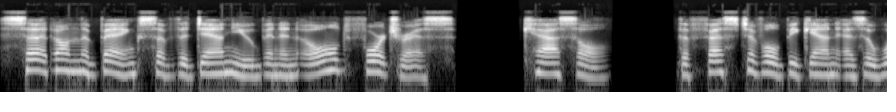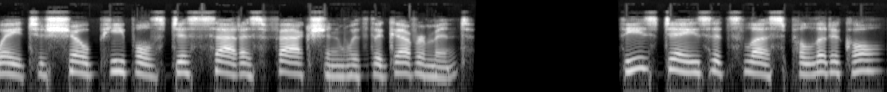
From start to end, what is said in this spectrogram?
Set on the banks of the Danube in an old fortress, castle, the festival began as a way to show people's dissatisfaction with the government. These days it's less political,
